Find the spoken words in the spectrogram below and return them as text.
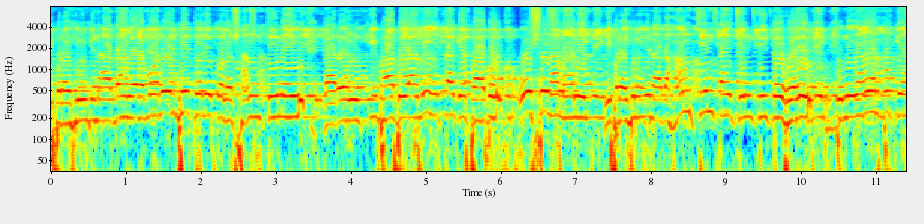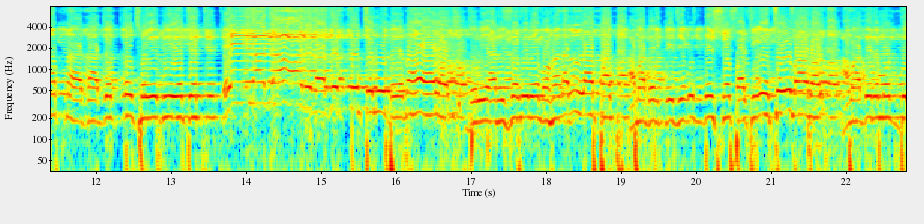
ইব্রাহিম বিন আদামের মনের ভিতরে কোনো শান্তি নেই। কারণ কীভাবে আমি তাকে পাবো? ও সোনা মানিক ইব্রাহিম বিন আদাম চিন্তায় চিন্তিত হয়ে দুনিয়ার বুকে আপনার রাজত্ব ছড়িয়ে দিয়েছেন চলবে না। দুনিয়ার জমিনে মহান আল্লাহ পাক আমাদেরকে যে উদ্দেশ্য পাঠিয়েছে বাবা, আমাদের মধ্যে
